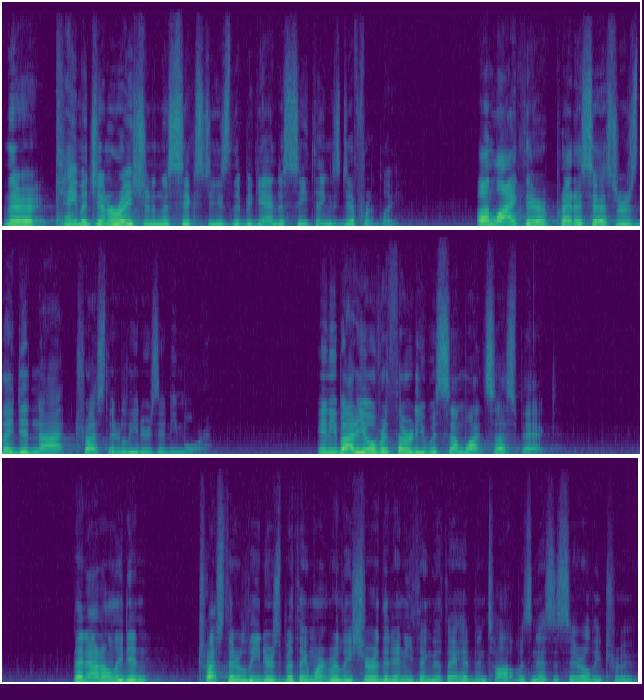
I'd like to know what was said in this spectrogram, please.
And there came a generation in the 60s that began to see things differently. Unlike their predecessors, they did not trust their leaders anymore. Anybody over 30 was somewhat suspect. They not only didn't trust their leaders, but they weren't really sure that anything that they had been taught was necessarily true.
